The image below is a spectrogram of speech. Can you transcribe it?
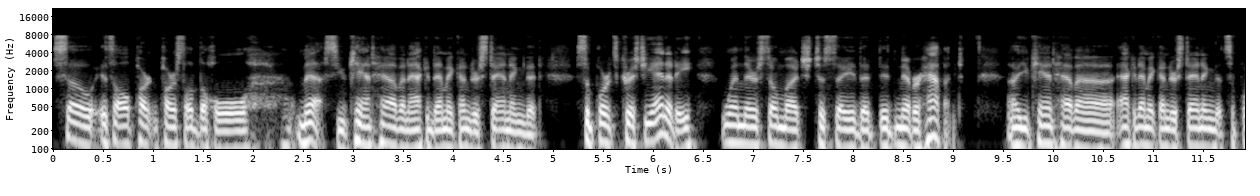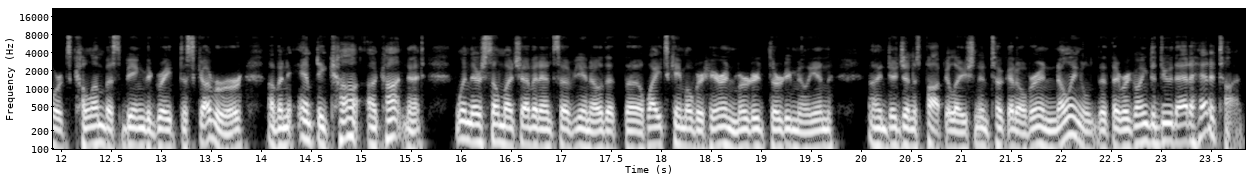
So it's all part and parcel of the whole mess. You can't have an academic understanding that supports Christianity when there's so much to say that it never happened. Uh, you can't have an academic understanding that supports Columbus being the great discoverer of an empty co- continent when there's so much evidence of, you know, that the whites came over here and murdered 30 million uh, indigenous population and took it over and knowing that they were going to do that ahead of time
